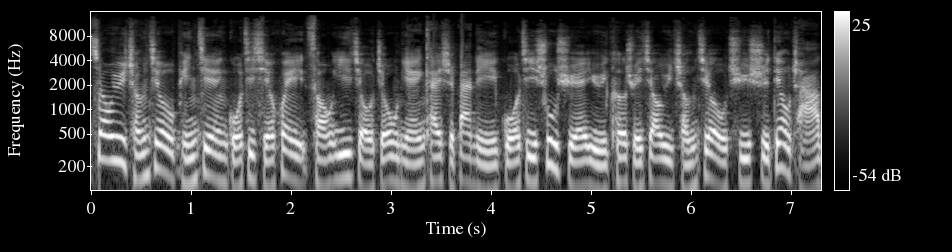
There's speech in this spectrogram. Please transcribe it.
教育成就评鉴国际协会从一九九五年开始办理国际数学与科学教育成就趋势调查。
